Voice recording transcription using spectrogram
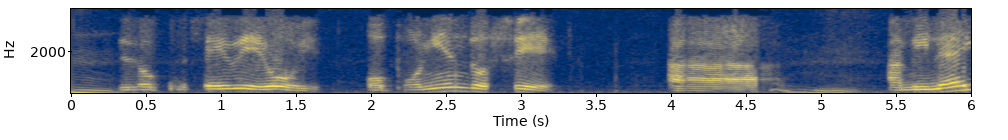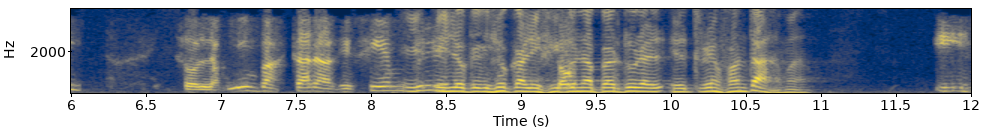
mm. lo que se ve hoy oponiéndose a, a mi ley son las mismas caras de siempre. Es lo que yo califico en la apertura el, tren fantasma. Y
